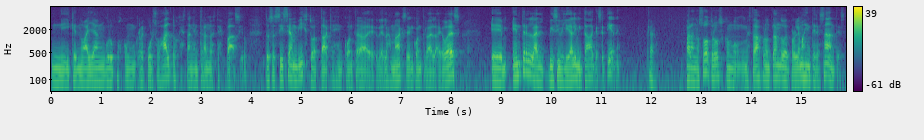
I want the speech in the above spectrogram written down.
ni que no hayan grupos con recursos altos que están entrando a este espacio. Entonces sí se han visto ataques en contra de, las Macs, en contra del iOS, eh, entre la visibilidad limitada que se tiene. Claro. Para nosotros, como me estabas preguntando de problemas interesantes,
